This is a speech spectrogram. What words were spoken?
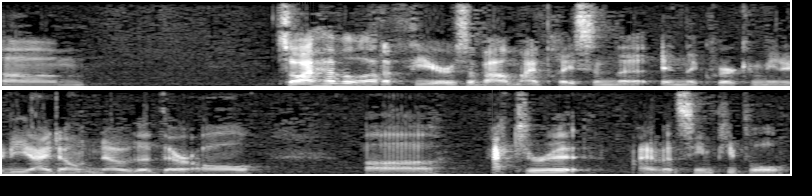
Um, so I have a lot of fears about my place in the in the queer community. I don't know that they're all uh, accurate. I haven't seen people.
